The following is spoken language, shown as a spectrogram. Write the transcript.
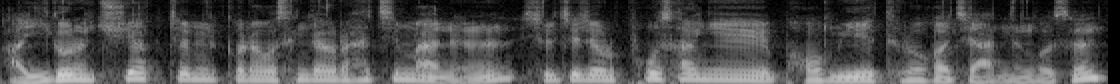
아 이거는 취약점일 거라고 생각을 하지만은 실제적으로 포상의 범위에 들어가지 않는 것은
